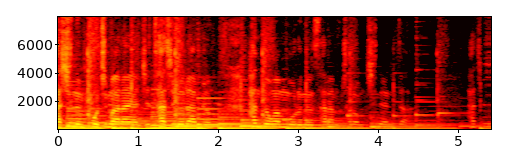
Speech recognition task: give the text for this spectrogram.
다시는 보지 말아야지. 다짐을 하며 한동안 모르는 사람처럼 지낸다. 하지만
